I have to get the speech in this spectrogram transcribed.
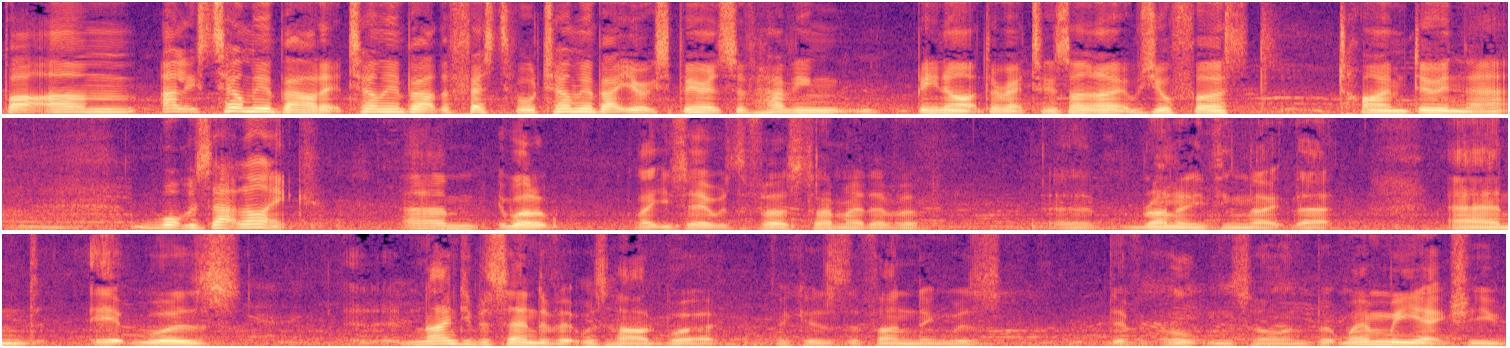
But um, Alex, tell me about it. Tell me about the festival. Tell me about your experience of having been art director, because I know it was your first time doing that. What was that like? Um, well, like you say, it was the first time I'd ever uh, run anything like that, and it was ninety percent of it was hard work because the funding was difficult and so on. But when we actually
